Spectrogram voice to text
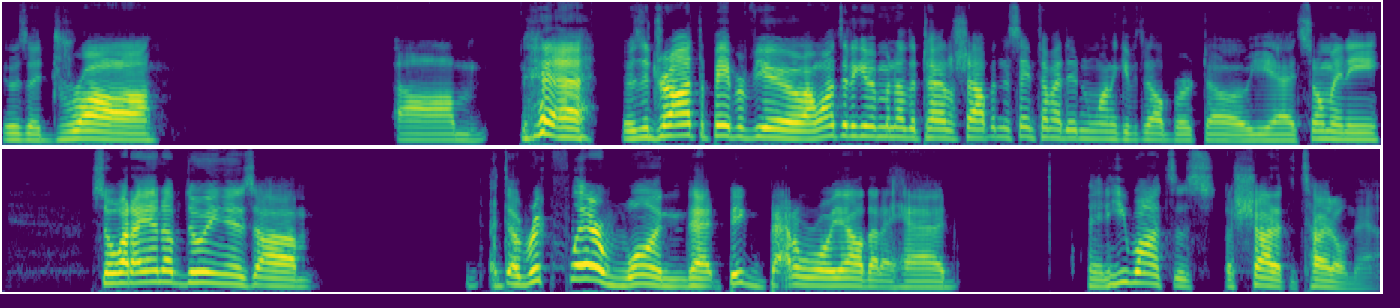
It was a draw. Um, it was a draw at the pay per view. I wanted to give him another title shot, but at the same time, I didn't want to give it to Alberto. He had so many. So what I end up doing is, um, the Ric Flair won that big battle royale that I had, and he wants a, a shot at the title now.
